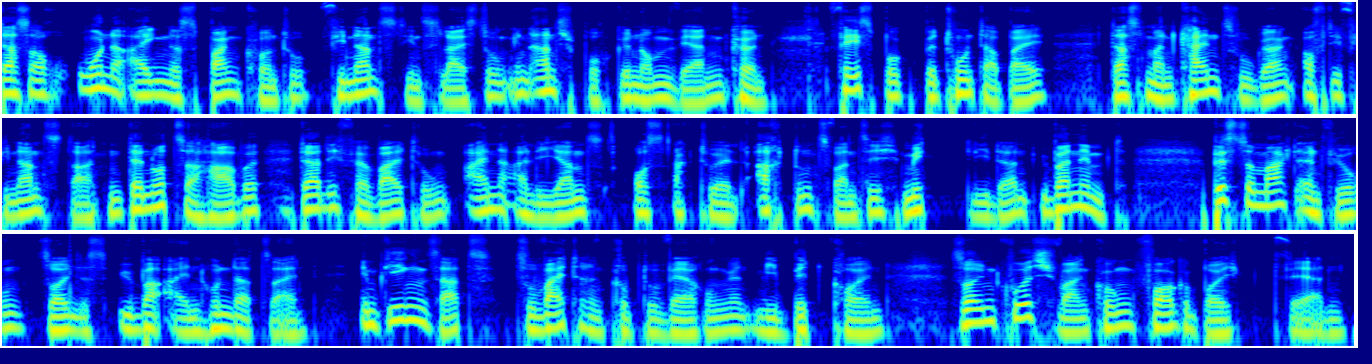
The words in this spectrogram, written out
dass auch ohne eigenes Bankkonto Finanzdienstleistungen in Anspruch genommen werden können. Facebook betont dabei, dass man keinen Zugang auf die Finanzdaten der Nutzer habe, da die Verwaltung eine Allianz aus aktuell 28 Mitgliedern übernimmt. Bis zur Markteinführung sollen es über 100 sein. Im Gegensatz zu weiteren Kryptowährungen wie Bitcoin sollen Kursschwankungen vorgebeugt werden.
